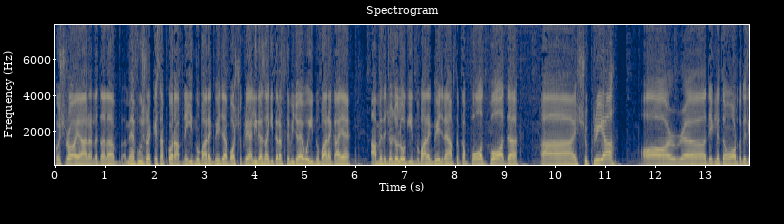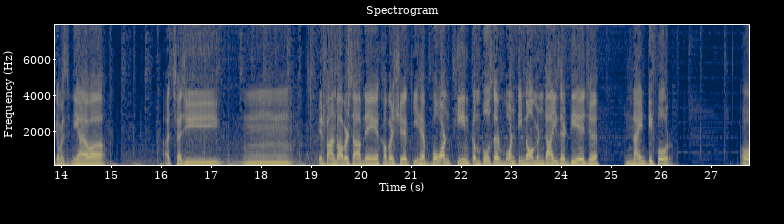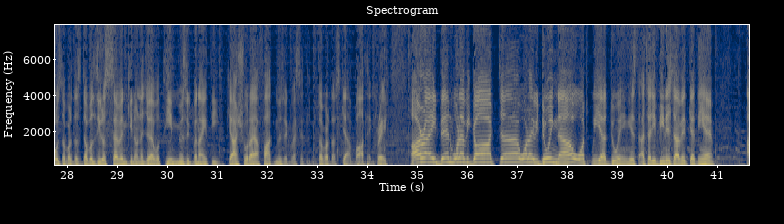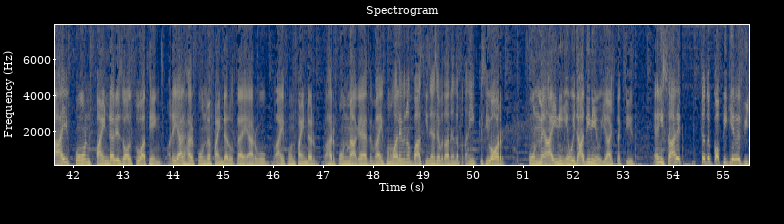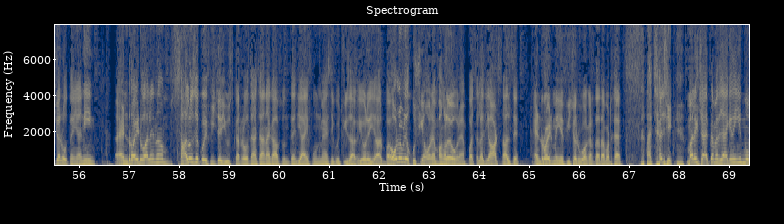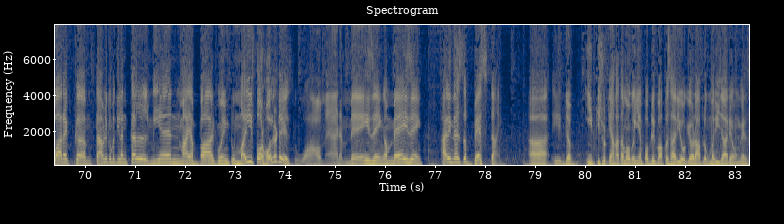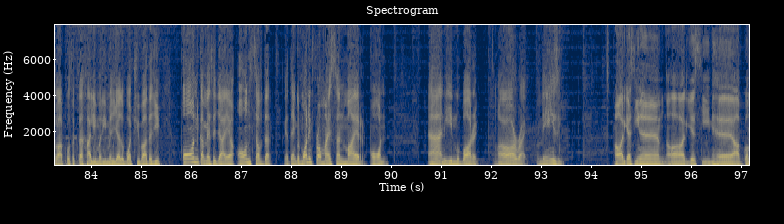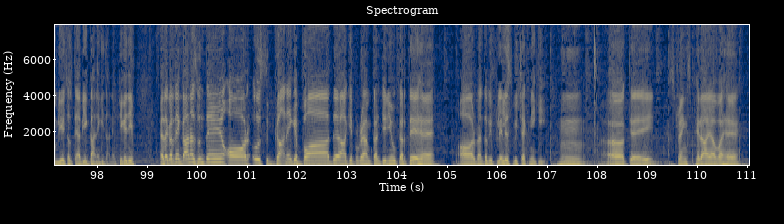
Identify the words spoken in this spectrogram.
खुश रहो यार अल्लाह ताला महफूज रखे सबको और आपने ईद मुबारक भेजा। बहुत शुक्रिया। अली रजा की तरफ़ से भी जो है वो ईद मुबारक आया है। आप में से जो जो लोग ईद मुबारक भेज रहे हैं आप सबका बहुत बहुत शुक्रिया। और आ, देख लेता हूँ और तो किसी का मैसेज नहीं आया हुआ। अच्छा जी हम्म, इरफान बाबर साहब ने खबर शेयर की है। Bond theme composer Monty Norman dies at the age 94 oh ज़बरदस्त। डबल ज़ीरो सेवन की इन्होंने जो है वो थीम म्यूज़िक बनाई थी। क्या शोरा आफाक म्यूज़िक वैसे थी ज़बरदस्त क्या बात है great Alright, then what have we got? Uh, what are we doing now? What we are doing is अच्छा जी दीनेश जावेद कहती हैं iPhone finder is also a thing अरे यार हर फ़ोन में फाइंडर होता है यार वो आईफोन फाइंडर हर फ़ोन में आ गया है तो आईफोन वाले भी ना बात चीज़ें ऐसे बता रहे हैं तो पता नहीं किसी और फ़ोन में आई नहीं है वो ईजाद ही नहीं हुई आज तक चीज़। यानी सारे कितने तो कॉपी किए हुए फीचर होते हैं यानी एंड्रॉइड वाले ना सालों से कोई फीचर यूज़ कर रहे होते हैं, अचानक आप सुनते हैं जी आईफोन में ऐसी कोई चीज़ आ गई। और यार बहुत बड़े खुशियाँ हो रहे हैं, भंगड़े हो रहे हैं। पता चला जी, आठ साल से एंड्रॉइड में ये फीचर हुआ करता था बट खैर। अच्छा जी, मलिक, शायद का मैसेज आया ईद मुबारक मदील अंकल, मी एंड माय अब्बा are going to Murree for holidays wow man amazing amazing I think that's the best time जब ईद की छुट्टियाँ खत्म हो गई हैं पब्लिक वापस आ रही होगी और आप लोग मरी जा रहे होंगे। तो आपको सकता है खाली मरी मिल जाए तो बहुत अच्छी बात है जी। ऑन का मैसेज आया ऑन सफदर। कहते हैं good morning from my son Mayar on and Eid मुबारक राइट अमेजिंग और क्या सीन है? और ये सीन है, आपको हम लिए चलते हैं अभी एक गाने की जाने ठीक है जी? ऐसा करते हैं, गाना सुनते हैं और उस गाने के बाद आगे प्रोग्राम कंटिन्यू करते हैं। और मैंने तो अभी प्लेलिस्ट भी चेक नहीं की। हम्म ओके स्ट्रिंग्स फिर आया हुआ है।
